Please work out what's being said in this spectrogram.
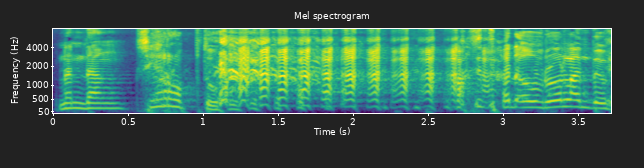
nendang sirup tuh, pasti tuh ada obrolan tuh.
